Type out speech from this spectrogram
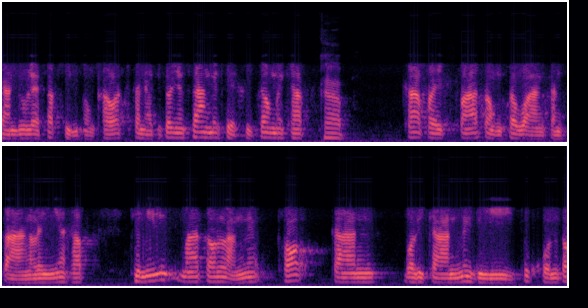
การดูแลทรัพย์สินของเขาขณะที่เขายังสร้างไม่เสร็จถูกต้องไหมครับ ครับ ค่าไฟฟ้าส่องสว่างต่างๆ อะไรเงี้ยครับ ทีนี้มาตอนหลังเนี่ย เพราะการบริการไม่ดีทุกคนก็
